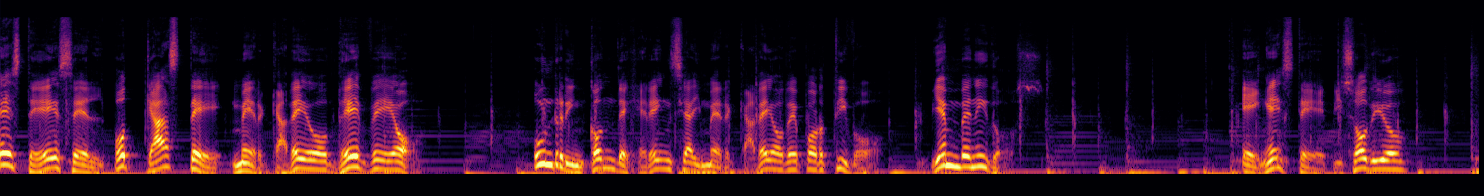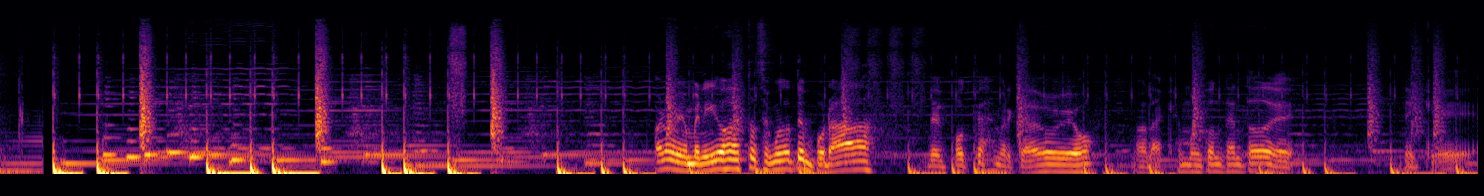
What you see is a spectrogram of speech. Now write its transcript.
Este es el podcast de Mercadeo DBO, un rincón de gerencia y mercadeo deportivo. Bienvenidos. En este episodio... Bueno, bienvenidos a esta segunda temporada del podcast de Mercadeo DBO. La verdad es que muy contento de, de que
